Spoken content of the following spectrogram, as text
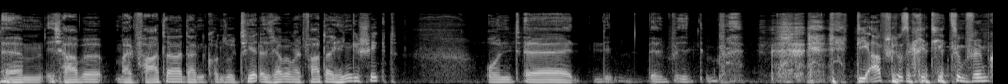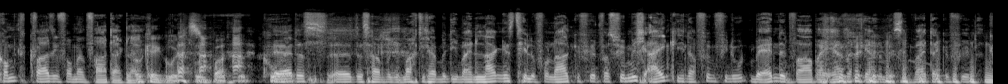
ähm, ich habe meinen Vater dann konsultiert. Also ich habe meinen Vater hingeschickt und äh, die Abschlusskritik zum Film kommt quasi von meinem Vater gleich. Okay, gut, super. Ja, das, äh, das haben wir gemacht. Ich habe mit ihm ein langes Telefonat geführt, was für mich eigentlich nach fünf Minuten beendet war, aber er noch gerne ein bisschen weitergeführt hat.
